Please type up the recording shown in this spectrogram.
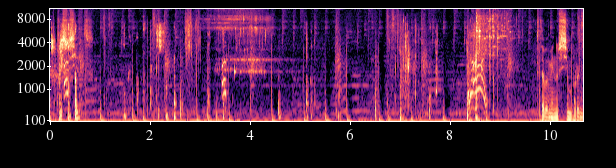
такий сусід. В тебе мінус 7 броні.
